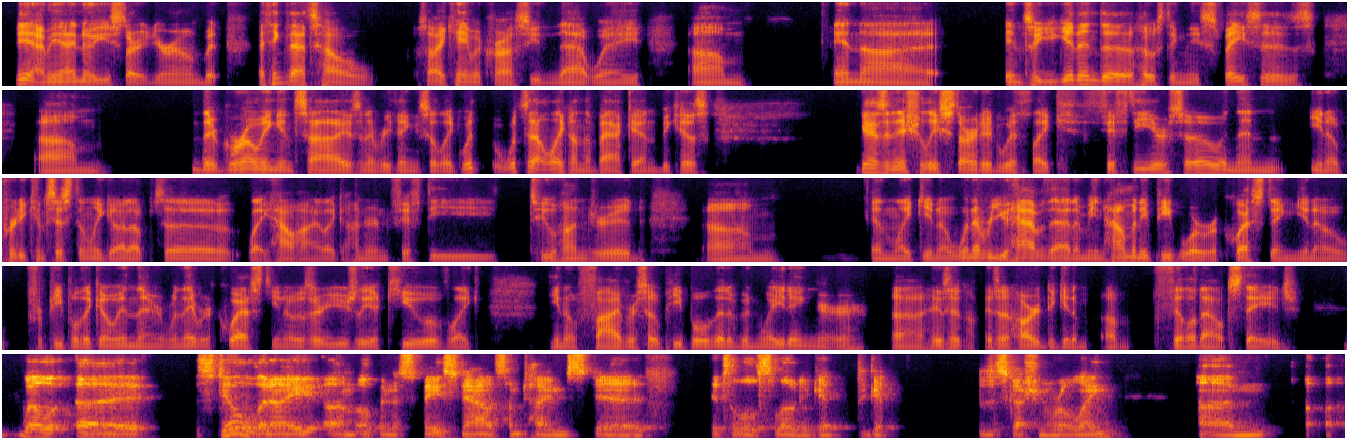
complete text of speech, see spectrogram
Yeah, I mean, I know you started your own, but I think that's how. So I came across you that way, um, and uh, and so you get into hosting these spaces. Um, they're growing in size and everything. So like, what what's that like on the back end? Because you guys initially started with like 50 or so, and then you know pretty consistently got up to like how high, like 150, 200. Um, and like you know whenever you have that i mean how many people are requesting you know for people that go in there when they request you know is there usually a queue of like you know five or so people that have been waiting or uh, is it is it hard to get a, a fill it out stage well uh, still when i um, open a space now sometimes uh, it's a little slow to get to get the discussion rolling. Um,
